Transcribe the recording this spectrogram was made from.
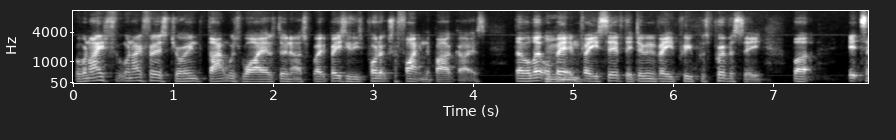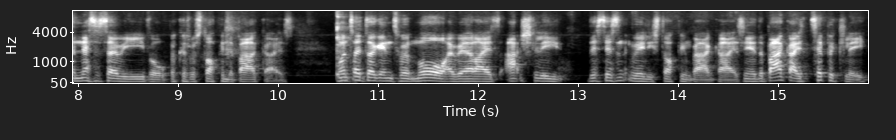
But when I when I first joined, that was why I was doing it. I was basically these products are fighting the bad guys. They're a little bit Mm. invasive. They do invade people's privacy, but it's a necessary evil because we're stopping the bad guys. Once I dug into it more, I realized actually this isn't really stopping bad guys. You know, the bad guys typically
